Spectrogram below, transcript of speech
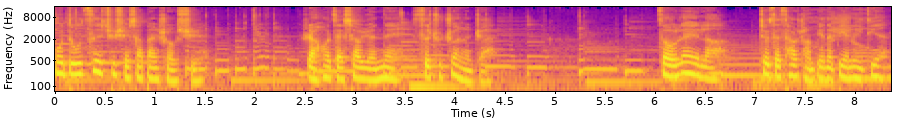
我独自去学校办手续，然后在校园内四处转了转。走累了，就在操场边的便利店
